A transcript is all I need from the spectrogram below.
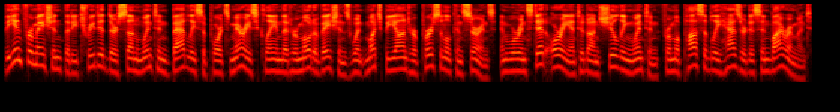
The information that he treated their son Wynton badly supports Mary's claim that her motivations went much beyond her personal concerns and were instead oriented on shielding Wynton from a possibly hazardous environment.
